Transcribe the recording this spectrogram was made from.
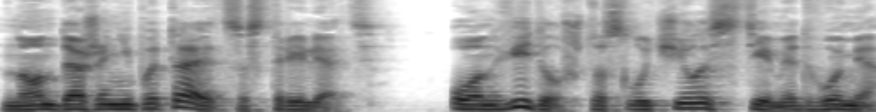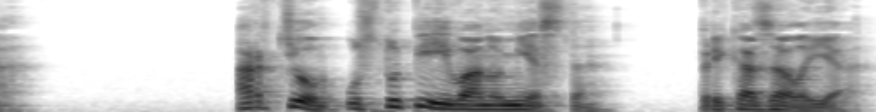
но он даже не пытается стрелять. Он видел, что случилось с теми двумя. «Артем, уступи Ивану место!» – приказала я.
